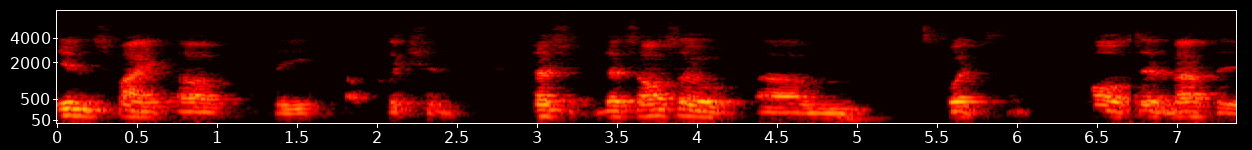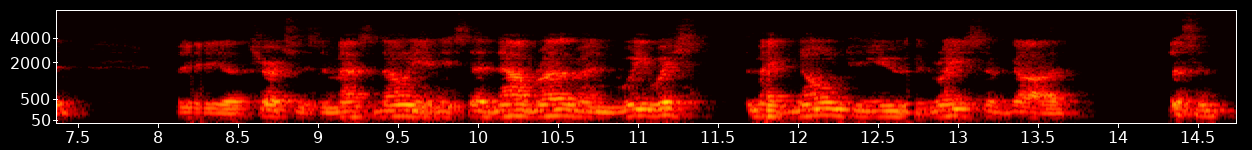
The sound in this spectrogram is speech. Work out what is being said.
in spite of the affliction. That's that's also um, what Paul said about the the uh, churches in Macedonia. He said, "Now, brethren, we wish to make known to you the grace of God." Listen,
